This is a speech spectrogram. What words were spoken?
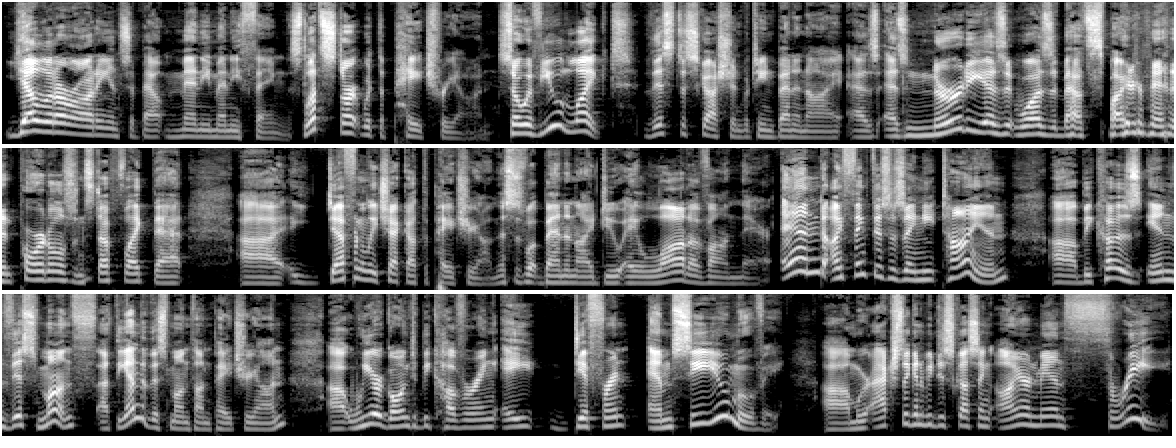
yell at our audience about many, many things. Let's start with the Patreon. So if you liked this discussion between Ben and I, as as nerdy as it was about Spider-Man and portals and stuff like that, uh, definitely check out the Patreon. This is what Ben and I do a lot of on there. And I think this is a neat tie-in uh, because in this month, at the end of this month on Patreon, uh, we are going to be covering a different MCU movie. Um, we're actually going to be discussing Iron Man 3.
